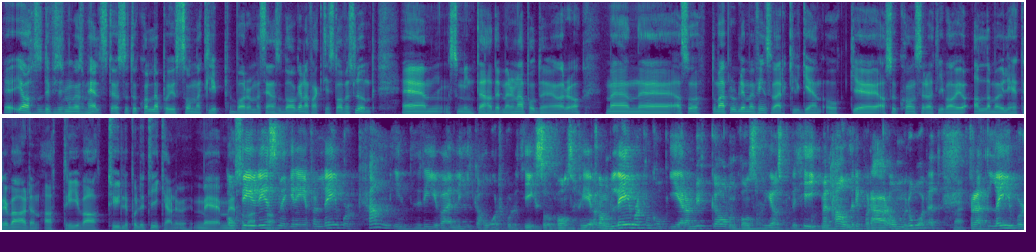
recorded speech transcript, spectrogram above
eh, ja, så det finns hur många som helst. Jag har suttit och kollat på just sådana klipp bara de senaste dagarna faktiskt av en slump. Eh, som inte hade med den här podden att göra. Men eh, alltså de här problemen finns verkligen och eh, alltså konservativa har ju alla möjligheter i världen att driva tydlig politik här nu. Med, med och det är ju det som är grejen, för Labour kan inte driva en lika hård politik som konservativa. Labour kan kopiera mycket av de konservativas politik, men aldrig på det här området. Nej. För att Labour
